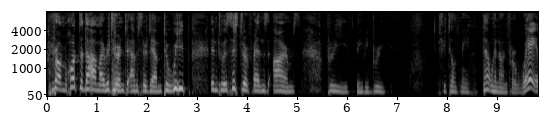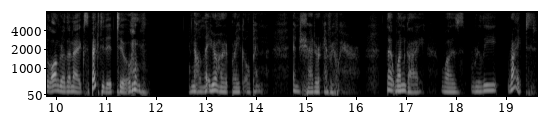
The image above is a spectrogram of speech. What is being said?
From Rotterdam, I returned to Amsterdam to weep into a sister friend's arms. Breathe, baby, breathe. She told me that went on for way longer than I expected it to. now let your heart break open and shatter everywhere. That one guy was really right.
